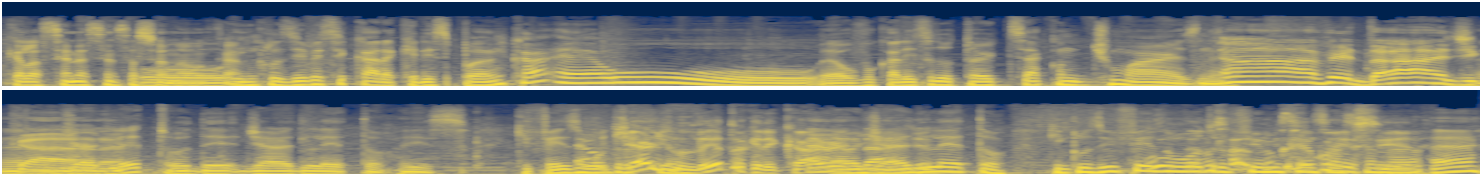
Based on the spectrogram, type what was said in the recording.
Aquela cena é sensacional, O- cara. inclusive esse cara que ele espanca é o é o vocalista do 30 Second to Mars, né? Ah, verdade, cara. Jared Leto? O de Jared Leto, isso. Que fez um É o outro Jared filme. Leto, aquele cara? É, o verdade. Jared Leto, que inclusive fez Puta, um outro filme sensacional. É,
